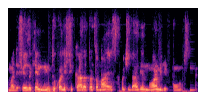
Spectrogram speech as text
Uma defesa que é muito qualificada para tomar essa quantidade enorme de pontos, né?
